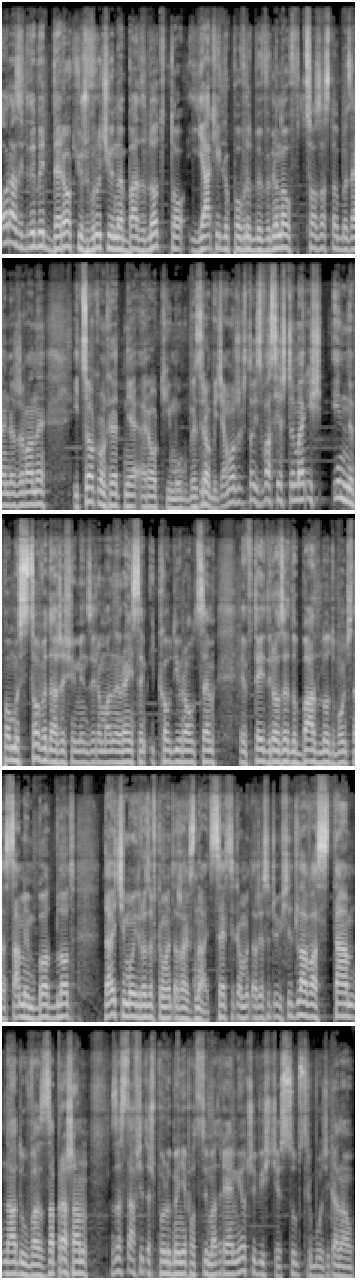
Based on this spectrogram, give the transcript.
oraz gdyby The Rock już wrócił na Bad Blood, to jak jego powrót by wyglądał, w co zostałby zaangażowany i co konkretnie Rocky mógłby zrobić. A może ktoś z Was jeszcze ma jakiś inny pomysł, co wydarzy się między Romanem Reignsem i Cody Rhodesem w tej drodze do Bad Blood, bądź na samym Bad Blood? Dajcie moi drodzy w komentarzach znać. Serce komentarzy jest oczywiście dla Was, tam na dół Was zapraszam. Zostawcie też polubienie pod tym materiałem i oczywiście subskrybujcie kanał,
